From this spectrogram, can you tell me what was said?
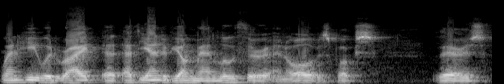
when he would write at, at, the end of Young Man Luther and all of his books, there's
